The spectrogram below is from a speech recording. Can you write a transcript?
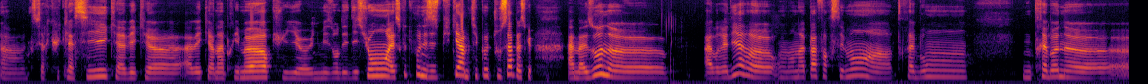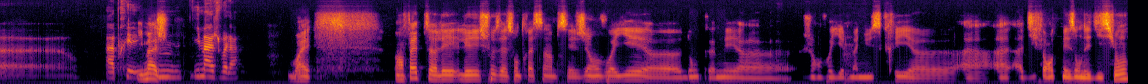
un circuit classique avec, euh, avec un imprimeur puis euh, une maison d'édition. Est-ce que tu peux nous expliquer un petit peu tout ça? Parce que Amazon, euh, à vrai dire, on n'en a pas forcément un très bon, une très bonne après Image. une image, voilà. Ouais. En fait, les, les choses elles sont très simples. C'est j'ai envoyé donc euh, j'ai envoyé le manuscrit à, à, à différentes maisons d'édition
